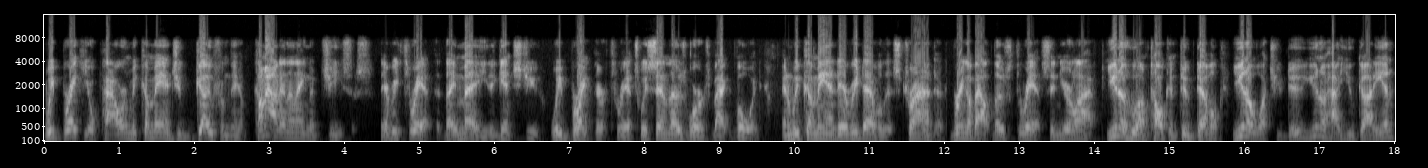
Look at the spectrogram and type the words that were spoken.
we break your power and we command you go from them. Come out in the name of Jesus. Every threat that they made against you, we break their threats. We send those words back void. And we command every devil that's trying to bring about those threats in your life. You know who I'm talking to, devil. You know what you do. You know how you got in.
